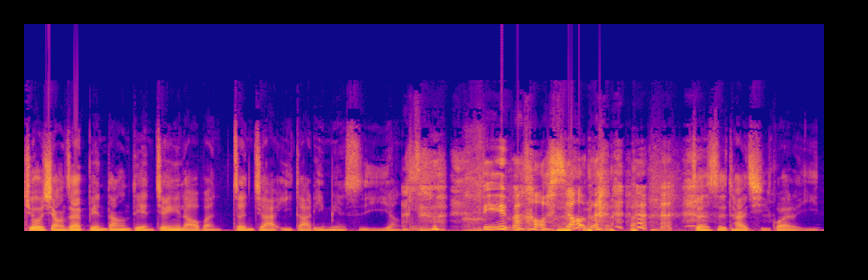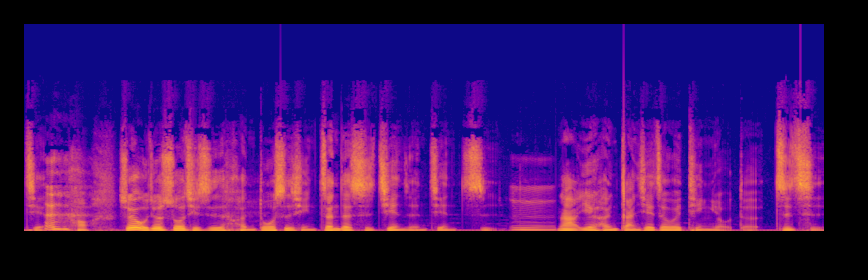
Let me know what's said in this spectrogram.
就像在便当店建议老板增加意大利面是一样的，比喻蛮好笑的，真是太奇怪了意见。好，所以我就说，其实很多事情真的是见仁见智。嗯，那也很感谢这位听友的支持，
